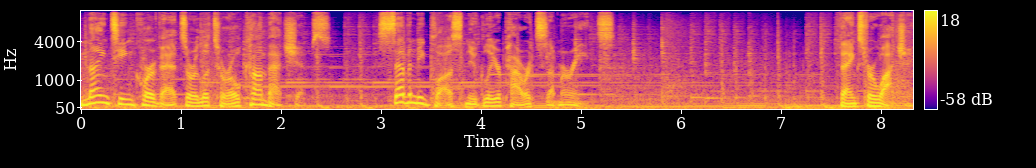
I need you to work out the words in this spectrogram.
19 corvettes or littoral combat ships, 70 plus nuclear-powered submarines. Thanks for watching.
